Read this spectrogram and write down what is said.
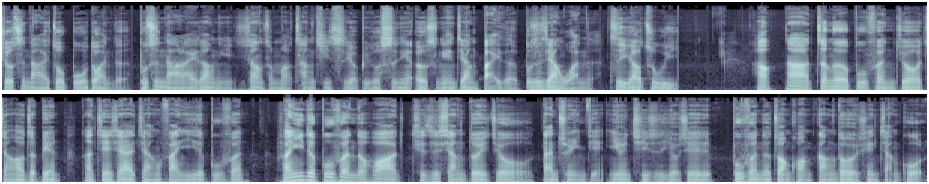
就是拿来做波段的，不是拿来让你像什么长期持有，比如说十年、二十年这样摆的，不是这样玩的，自己要注意。好，那正二部分就讲到这边，那接下来讲反一的部分。反一的部分的话，其实相对就单纯一点，因为其实有些部分的状况刚刚都有先讲过了。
